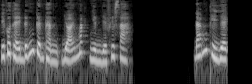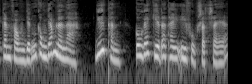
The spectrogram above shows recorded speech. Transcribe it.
chỉ có thể đứng trên thành dõi mắt nhìn về phía xa. Đám thì về canh phòng vẫn không dám lơ là. Dưới thành, cô gái kia đã thay y phục sạch sẽ,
